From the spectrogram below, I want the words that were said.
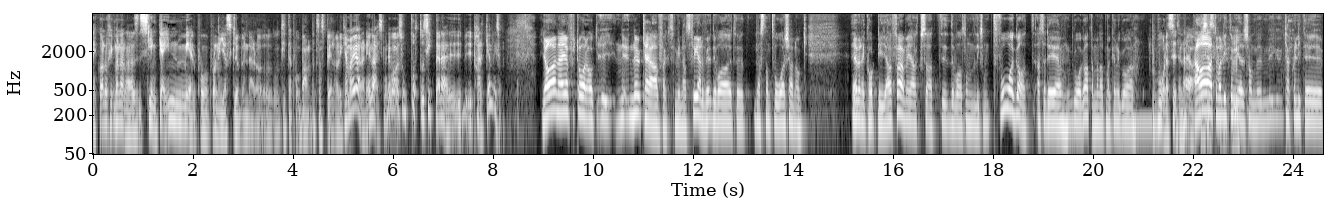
Icon. Då fick man gärna slinka in mer på, på den jazzklubben där och, och titta på bandet som spelar. Och det kan man göra, det är nice. Men det var så gott att sitta där i, i parken liksom. Ja, nej, jag förstår. Och nu, nu kan jag faktiskt minnas fel. Det var ett, nästan två år sedan och även en kort tid. Jag har för mig också att det var som liksom två gator, alltså det är gågata, men att man kunde gå... På båda sidorna, ja. Ja, precis. att det var lite mer som, kanske lite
